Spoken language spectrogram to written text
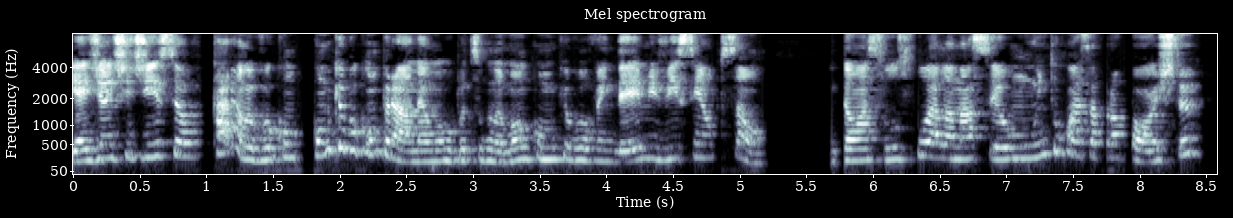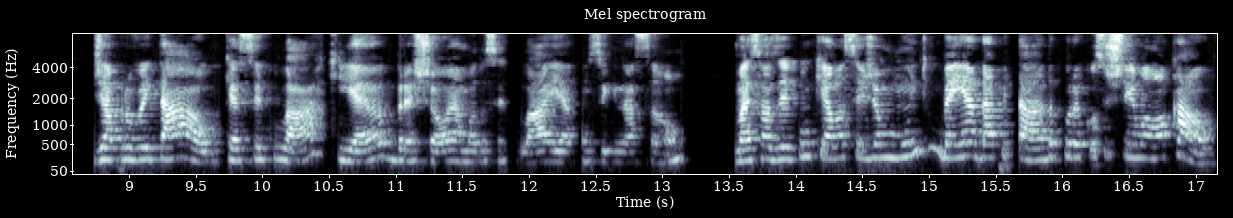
E aí, diante disso, eu, caramba, eu vou, como que eu vou comprar né, uma roupa de segunda mão? Como que eu vou vender? Me vi sem opção. Então, a Susco, ela nasceu muito com essa proposta de aproveitar algo que é secular, que é o brechó, é a moda circular e a consignação, mas fazer com que ela seja muito bem adaptada para o ecossistema local.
